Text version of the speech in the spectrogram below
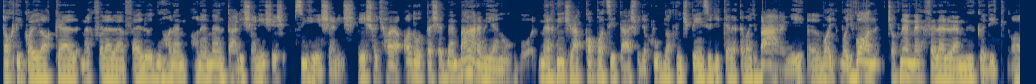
taktikailag kell megfelelően fejlődni, hanem, hanem mentálisan is, és pszichésen is. És hogyha adott esetben bármilyen okból, mert nincs rá kapacitás, vagy a klubnak nincs pénzügyi kerete, vagy bár bármi, vagy, vagy van, csak nem megfelelően működik a,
